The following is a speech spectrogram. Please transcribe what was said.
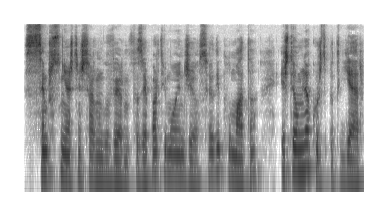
Se sempre sonhaste em estar no governo, fazer parte de uma ONG ou ser diplomata, este é o melhor curso para te guiar.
